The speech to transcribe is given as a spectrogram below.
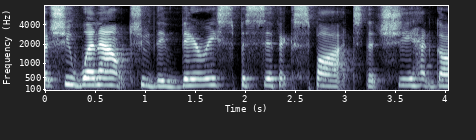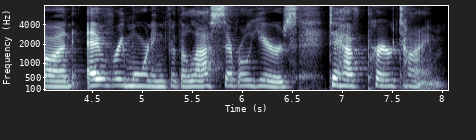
but she went out to the very specific spot that she had gone every morning for the last several years to have prayer time,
